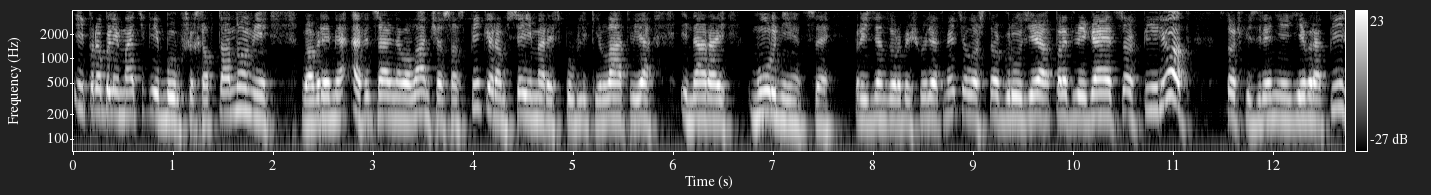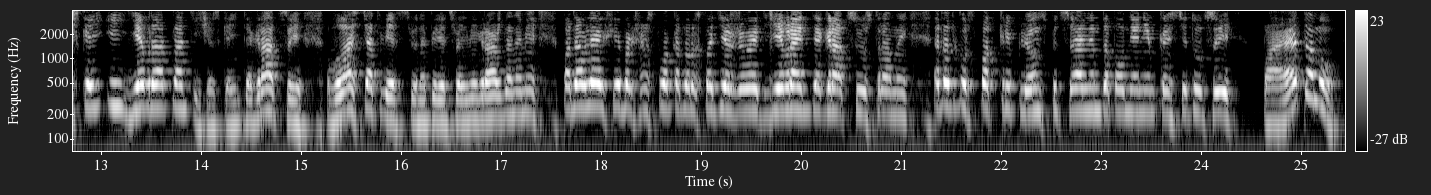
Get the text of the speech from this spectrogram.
и проблематике бывших автономий. Во время официального ланча со спикером Сейма Республики Латвия Инарой Мурниеце президент Зурабишвили отметила, что Грузия продвигается вперед с точки зрения европейской и евроатлантической интеграции. Власть ответственна перед своими гражданами, подавляющее большинство которых поддерживает евроинтеграцию страны. Этот курс подкреплен специальным дополнением Конституции Поэтому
